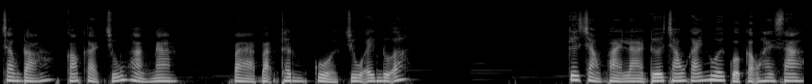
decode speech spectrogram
trong đó có cả chú Hoàng Nam và bạn thân của chú ấy nữa. Kia chẳng phải là đứa cháu gái nuôi của cậu hay sao?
